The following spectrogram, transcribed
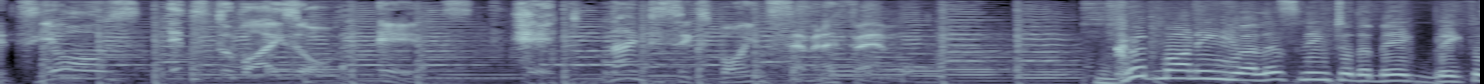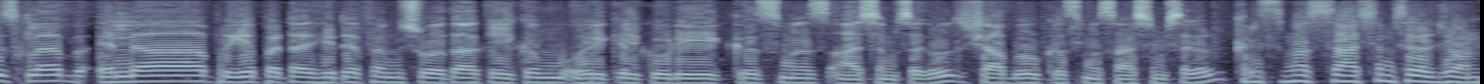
It's yours. It's Dubai Zone. It's Hit 96.7 FM. Good morning you are listening to the big breakfast club എല്ലാ പ്രിയപ്പെട്ട ഹിറ്റ് എഫ് എം ശ്രോതാക്കൾക്കും ഒരിക്കൽ കൂടി ക്രിസ്മസ് ആശംസകൾ. ഷാബു ക്രിസ്മസ് ആശംസകൾ. ക്രിസ്മസ് ആശംസകൾ ജോൺ.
